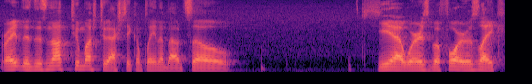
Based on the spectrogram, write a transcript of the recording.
right there's not too much to actually complain about so yeah whereas before it was like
